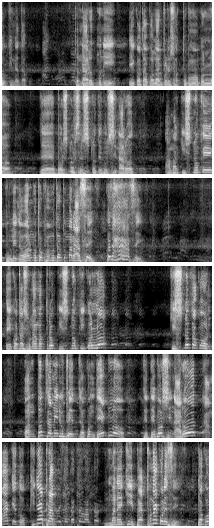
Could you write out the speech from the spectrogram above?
দক্ষিণে দাও। তো নারদ মুনি এই কথা বলার পরে সত্যভামা বলল যে, বৈষ্ণব শ্রেষ্ঠ দেবর্ষী নারদ, আমার কৃষ্ণকে কোলে নেওয়ার মতো ক্ষমতা তোমার আছে? কথা হ্যাঁ আছে। এই কথা শোনা মাত্র কৃষ্ণ কি করল? কৃষ্ণ তখন অন্তর্জামী রূপে যখন দেখল যে দেবর্ষী নারদ আমাকে দক্ষিণা প্রাপ্ত মানে কি প্রার্থনা করেছে, তখন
